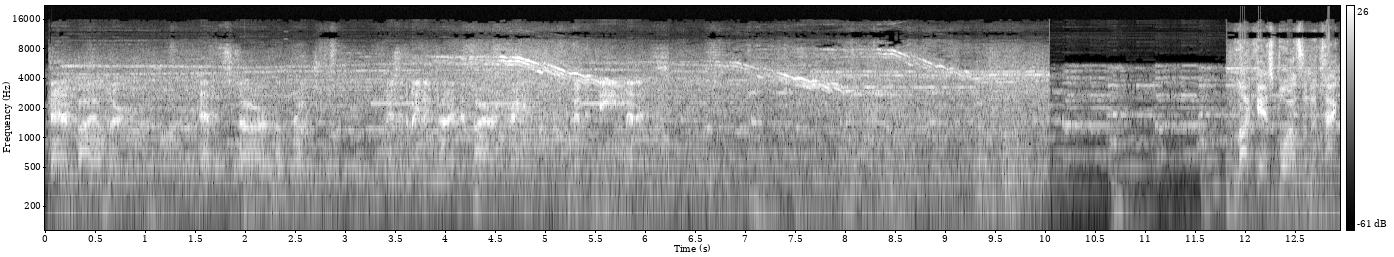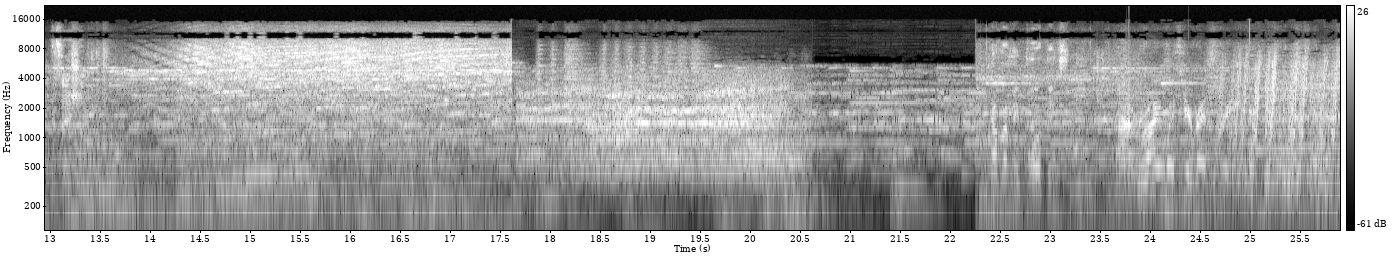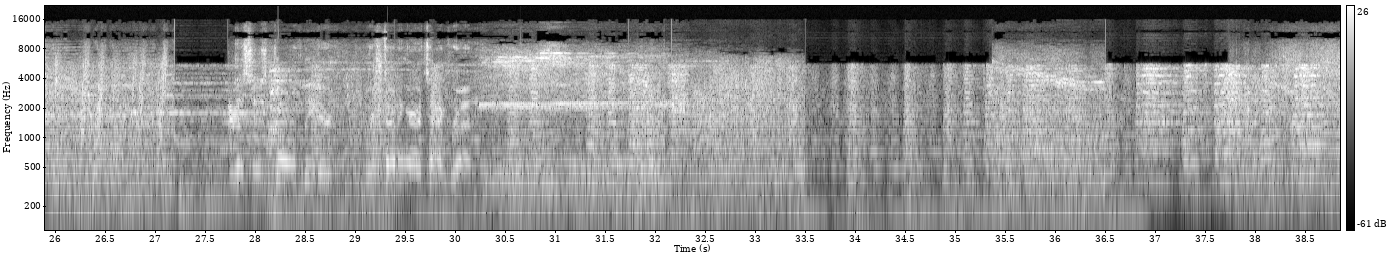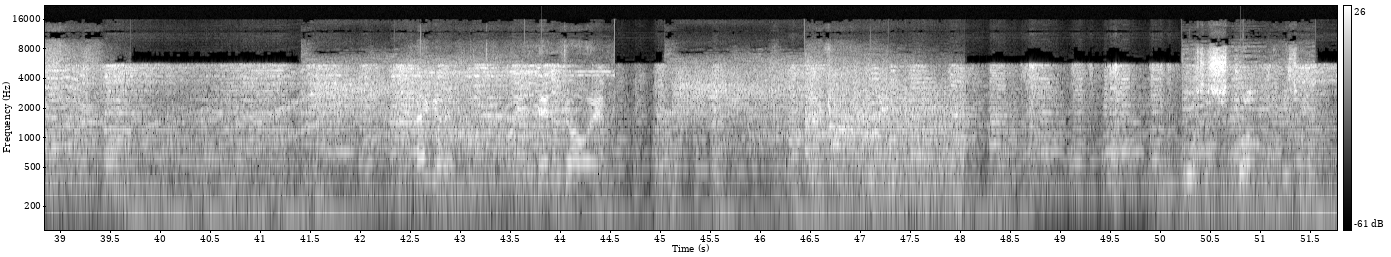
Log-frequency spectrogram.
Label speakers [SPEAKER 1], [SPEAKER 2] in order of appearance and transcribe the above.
[SPEAKER 1] Stand by alert. Death Star approaching. Estimated time to firing range, 15 minutes.
[SPEAKER 2] Lock S-foils in attack position.
[SPEAKER 3] Cover me, Porkins.
[SPEAKER 4] I'm right with you, Red 3.
[SPEAKER 5] This is Gold Leader. We're starting our attack run.
[SPEAKER 4] Negative. Didn't go in.
[SPEAKER 6] Force is strong in this moment.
